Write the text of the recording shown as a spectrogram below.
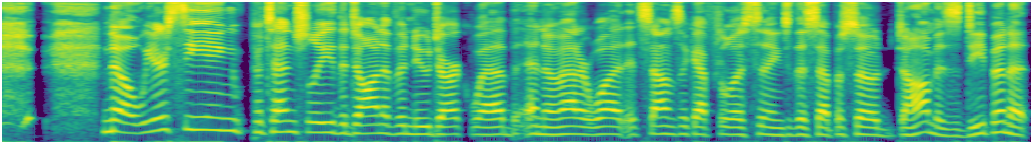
no, we are seeing potentially the dawn of a new dark web, and no matter what, it sounds like after listening to this episode, Dom is deep in it.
